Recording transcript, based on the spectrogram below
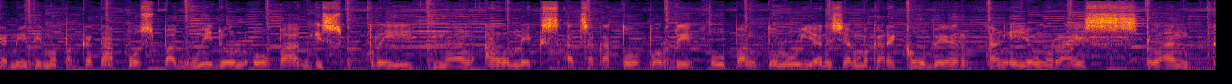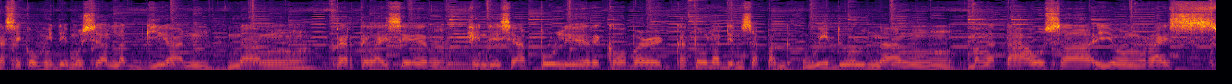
gamitin mo pagkatapos pag widol o pag spray ng almix at saka toporde upang tuluyan siyang makarecover ang iyong rice plant. Kasi kung hindi mo siya lagyan ng fertilizer hindi siya fully recovered. Katulad din sa pag-widol ng mga tao sa iyong rice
